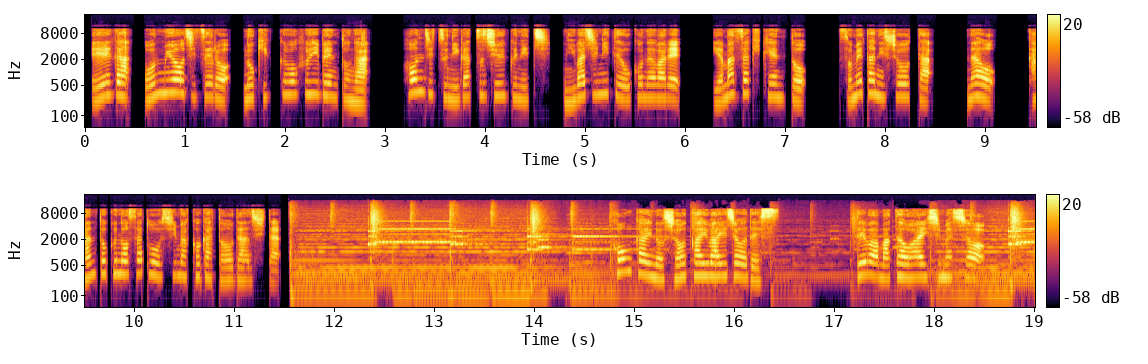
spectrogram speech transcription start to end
映画、陰陽師ゼロのキックオフイベントが、本日2月19日、庭地にて行われ、山崎健人、染谷翔太、なお、監督の佐藤島子が登壇した。今回の紹介は以上です。ではまたお会いしましょう。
